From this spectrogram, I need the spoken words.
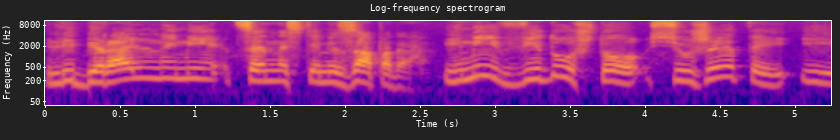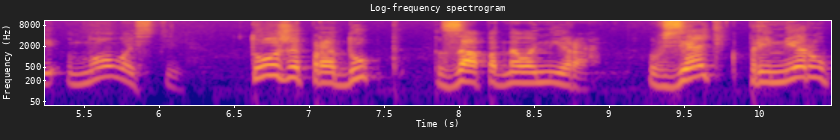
либеральными ценностями Запада. Имей в виду, что сюжеты и новости тоже продукт западного мира. Взять, к примеру,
